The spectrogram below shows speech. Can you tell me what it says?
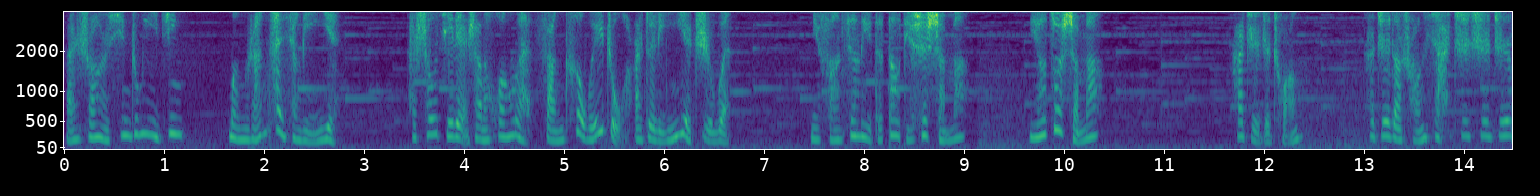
蓝双儿心中一惊，猛然看向林叶，他收起脸上的慌乱，反客为主，而对林叶质问：“你房间里的到底是什么？你要做什么？”他指着床，他知道床下吱吱吱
